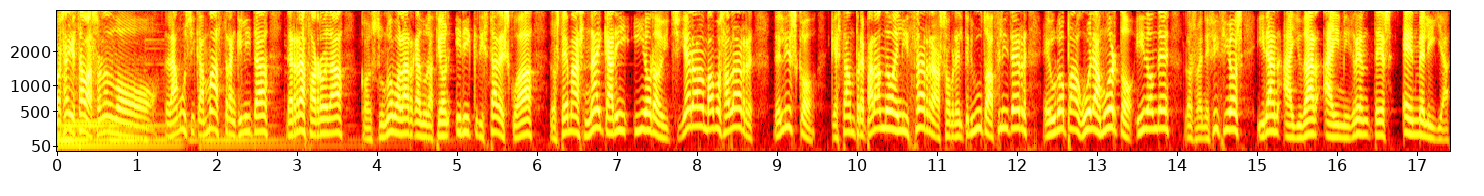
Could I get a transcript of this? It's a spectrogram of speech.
Pues ahí estaba sonando la música más tranquilita de Rafa Rueda con su nuevo larga duración Iri Cristal Squad, los temas Naikari y Oroich. Y ahora vamos a hablar del disco que están preparando en Lizarra sobre el tributo a Flitter Europa huele a muerto y donde los beneficios irán a ayudar a inmigrantes en Melilla.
